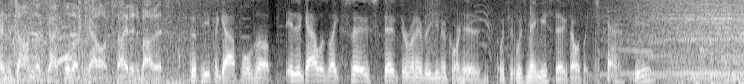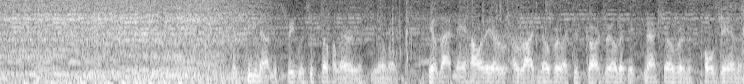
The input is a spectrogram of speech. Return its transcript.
And the Domino's guy pulled up and got all excited about it. The pizza guy pulls up. And the guy was like so stoked to run over the unicorn head, which which made me stoked. I was like, yes, dude. The scene out in the street was just so hilarious, you know, like, you know, Latin A Holladay are, are riding over like this guardrail that they'd smashed over and this pole jam, and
